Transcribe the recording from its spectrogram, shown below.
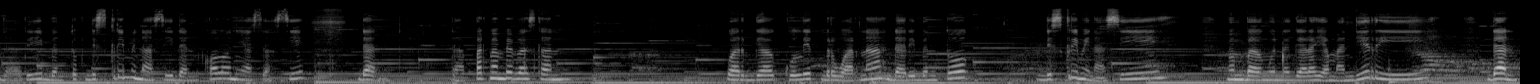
dari bentuk diskriminasi dan kolonialisasi dan dapat membebaskan warga kulit berwarna dari bentuk diskriminasi, membangun negara yang mandiri, dan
